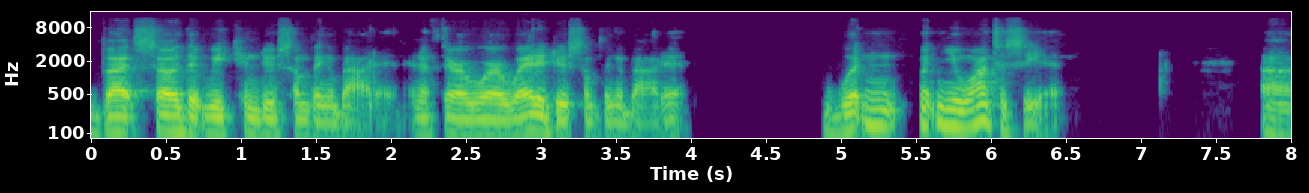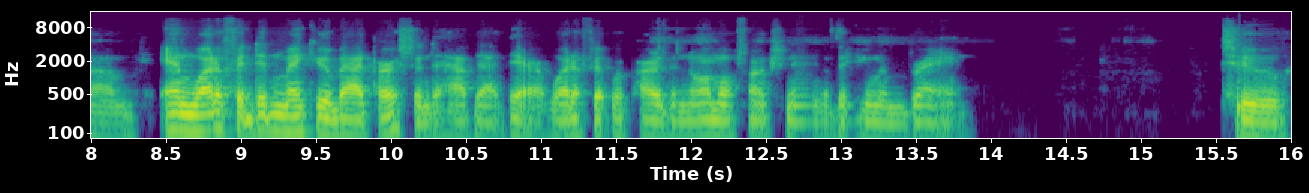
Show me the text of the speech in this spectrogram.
but so that we can do something about it. And if there were a way to do something about it wouldn't wouldn't you want to see it? Um, and what if it didn't make you a bad person to have that there? What if it were part of the normal functioning of the human brain to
